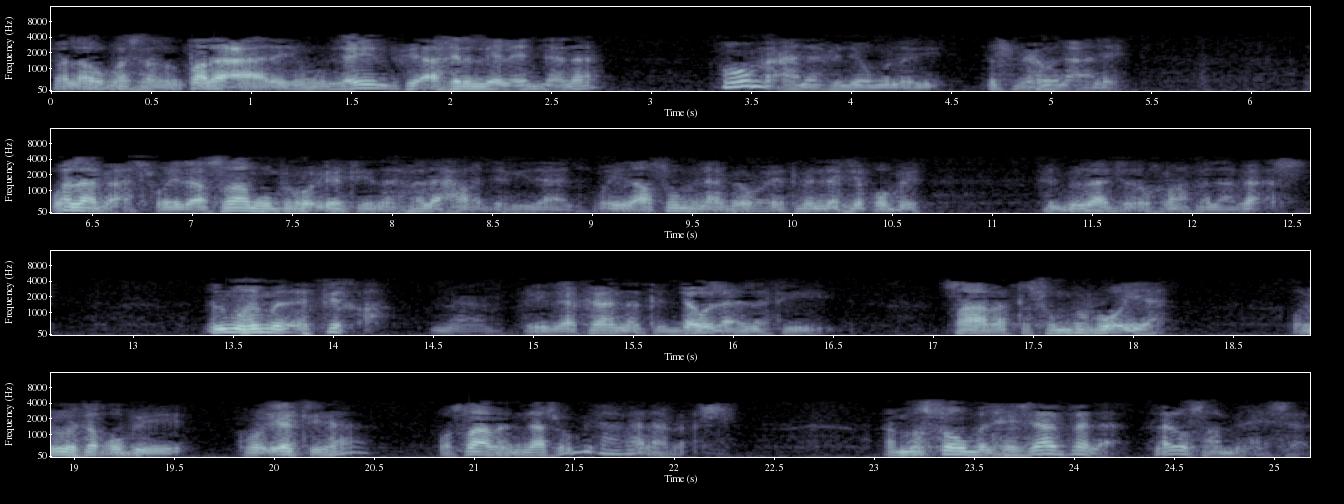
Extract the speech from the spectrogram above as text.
فلو مثلا طلع عليهم الليل في آخر الليل عندنا فهم معنا في اليوم الذي يصبحون عليه. ولا بأس وإذا صاموا برؤيتنا فلا حرج في ذلك. وإذا صمنا برؤية من نثق به في البلاد الأخرى فلا بأس. المهم الثقة. نعم. فإذا كانت الدولة التي صامت تصوم بالرؤية ويوثق برؤيتها وصام الناس بها فلا بأس. أما الصوم بالحساب فلا لا يصام بالحساب.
